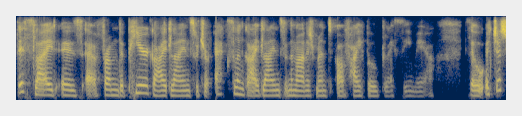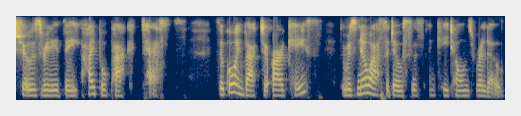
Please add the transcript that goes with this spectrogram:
This slide is uh, from the PEER guidelines, which are excellent guidelines in the management of hypoglycemia. So it just shows really the hypopac tests. So going back to our case, there was no acidosis and ketones were low.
